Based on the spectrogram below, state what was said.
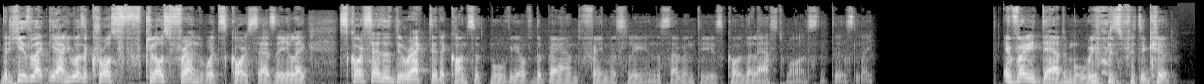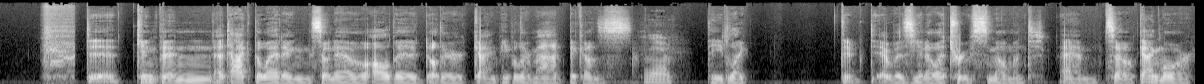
But he's like, yeah, he was a close close friend with Scorsese. Like Scorsese directed a concert movie of the band famously in the seventies called The Last Waltz. That is like a very dead movie, but it's pretty good. D- Kingpin attacked the wedding, so now all the other gang people are mad because Yeah. the like th- it was you know a truce moment. Um, so gang war.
